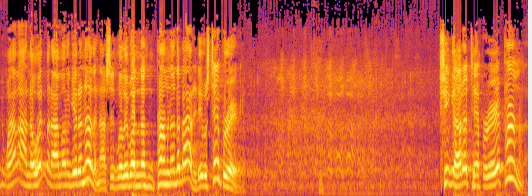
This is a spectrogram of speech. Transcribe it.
Well, I know it, but I'm going to get another. And I said, Well, there wasn't nothing permanent about it, it was temporary. she got a temporary permanent.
